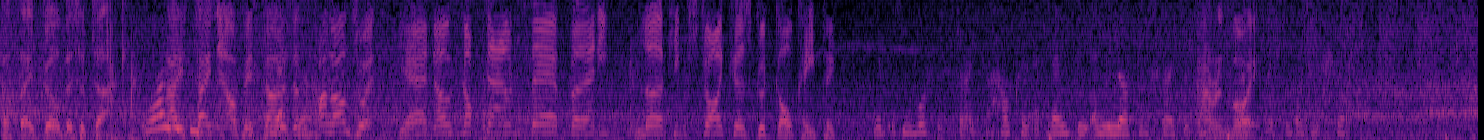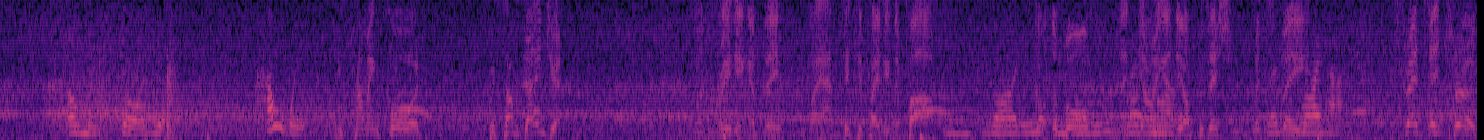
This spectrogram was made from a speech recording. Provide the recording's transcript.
as they build this attack. Why Now he's taken it off his toes and hung on to it. Yeah, no knockdowns there for any lurking strikers. Good goalkeeping. Yeah, but he was the striker. How can there be any lurking strikers? Aaron Mooy. striker? He wasn't shot. Oh my god, what? How, wait, He's coming forward with some danger. Good reading of the by anticipating the pass. Vardy. Got the ball Vardy, and they're going at the opposition with Where's speed. Reinhardt? Threads it through.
